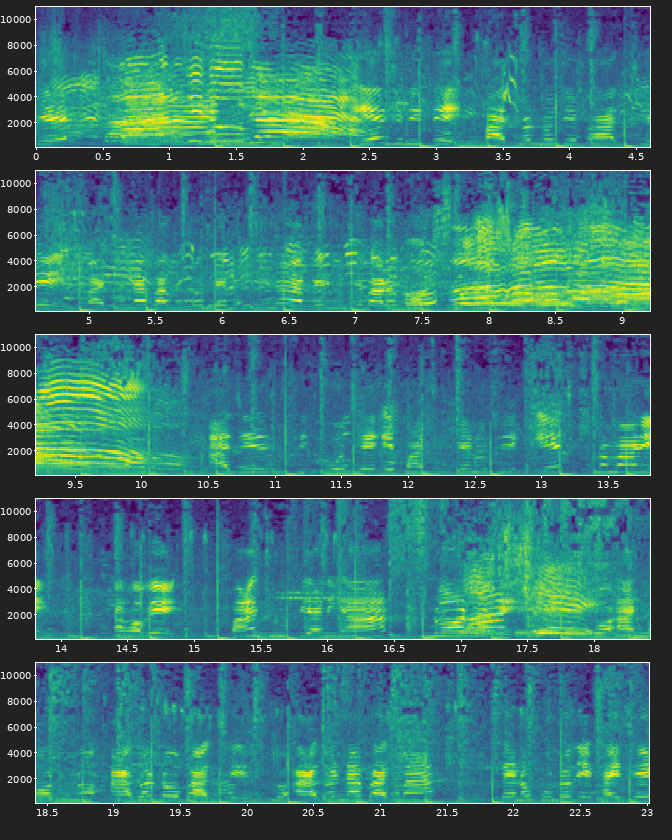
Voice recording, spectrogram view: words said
છે? એ જ રીતે પાછળનો જે ભાગ છે, પાછળના ભાગ ઉપર તેનું ચિહ્ન આપેલું છે, બાળકો. આ જે સિક્કો છે, એ પાંચ રૂપિયાનો છે. એ જ પ્રમાણે હવે પાંચ રૂપિયાની આ નોટ છે. તો આ નોટનો આગળનો ભાગ છે. તો આગળના ભાગમાં તેનો ફોટો દેખાય છે?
